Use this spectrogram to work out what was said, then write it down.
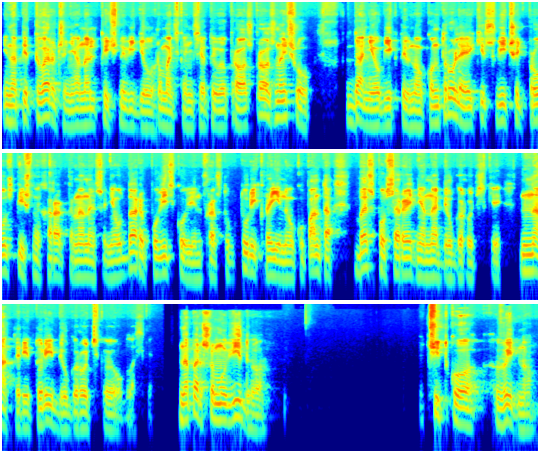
І на підтвердження аналітичний відділ громадської ініціативи права справ знайшов дані об'єктивного контролю, які свідчать про успішний характер нанесення ударів по військовій інфраструктурі країни-окупанта безпосередньо на Білгородській, на території Білгородської області. На першому відео чітко видно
